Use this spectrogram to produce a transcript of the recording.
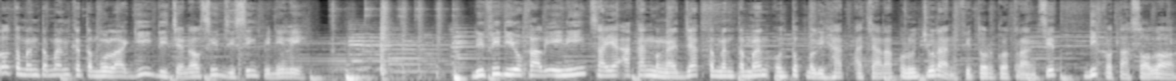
Halo teman-teman, ketemu lagi di channel si Jising Pinilih. Di video kali ini, saya akan mengajak teman-teman untuk melihat acara peluncuran fitur Go Transit di kota Solo.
